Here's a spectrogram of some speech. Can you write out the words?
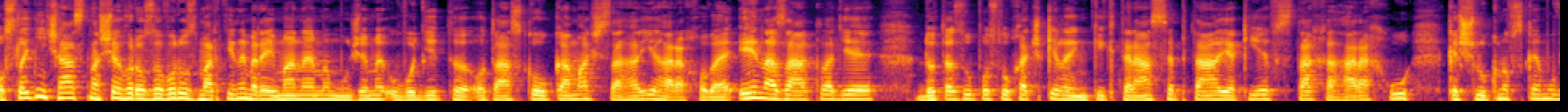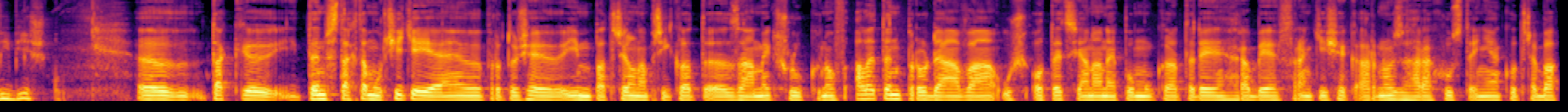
Poslední část našeho rozhovoru s Martinem Rejmanem můžeme uvodit otázkou, kam až sahají Harachové i na základě dotazu posluchačky Lenky, která se ptá, jaký je vztah Harachu ke šluknovskému výběžku. Eh, tak eh, ten vztah tam určitě je, protože jim patřil například eh, zámek Šluknov, ale ten prodává už otec Jana Nepomuka, tedy hrabě František Arnoš z Harachu, stejně jako třeba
